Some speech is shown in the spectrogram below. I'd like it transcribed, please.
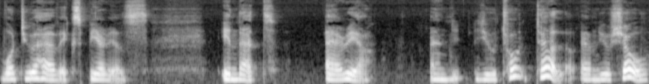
what you have experienced in that area and you to- tell and you show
